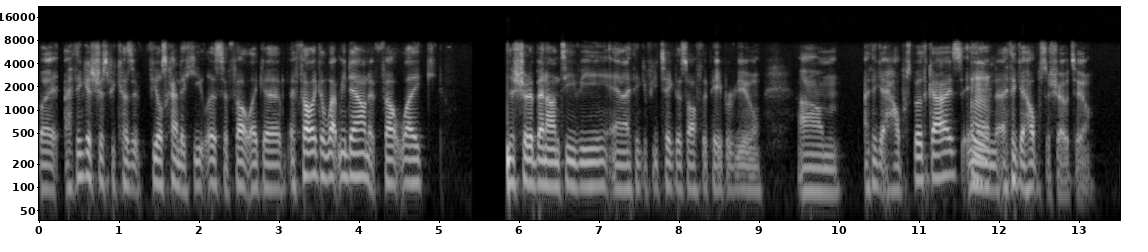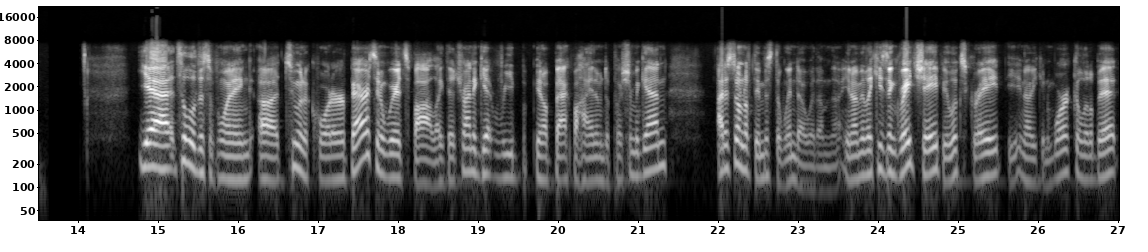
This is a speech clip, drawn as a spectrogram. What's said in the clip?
but I think it's just because it feels kind of heatless. It felt like a it felt like a let me down. It felt like this should have been on TV. And I think if you take this off the pay per view, um, I think it helps both guys, and I think it helps the show too. Yeah, it's a little disappointing. Uh, two and a quarter. Barrett's in a weird spot. Like they're trying to get re, you know, back behind him to push him again. I just don't know if they missed the window with him. Though. You know, I mean, like he's in great shape. He looks great. You know, he can work a little bit,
